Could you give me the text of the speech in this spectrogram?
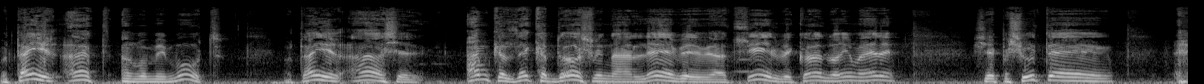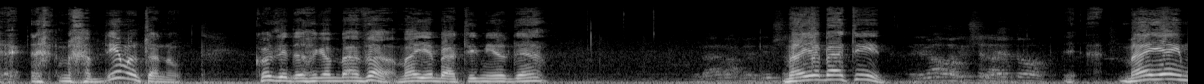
אותה יראת הרוממות, אותה יראה של עם כזה קדוש ונעלה ואציל וכל הדברים האלה, שפשוט אה, מכבדים אותנו. כל זה דרך אגב בעבר. מה יהיה בעתיד מי יודע? מה יהיה בעתיד? מה יהיה עם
